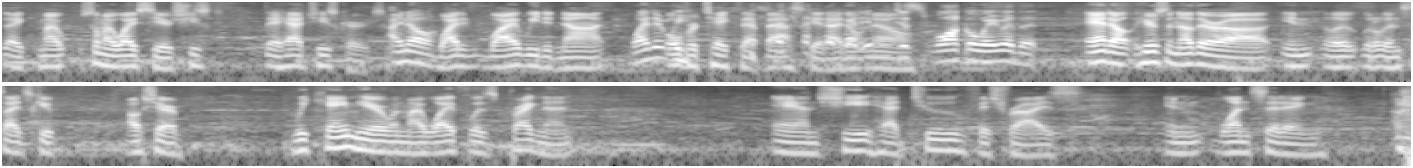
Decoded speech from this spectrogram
like my so my wife's here. She's they had cheese curds. I know. Why did why we did not Why didn't we- overtake that basket? I don't didn't know. we just walk away with it? And I'll, here's another uh, in, little inside scoop I'll share. We came here when my wife was pregnant, and she had two fish fries in one sitting. I'm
